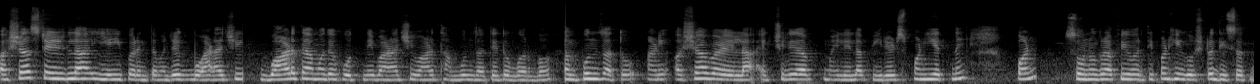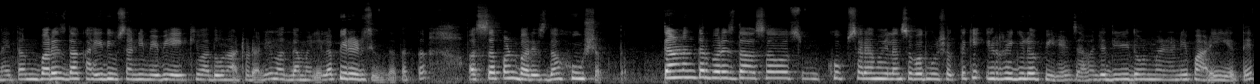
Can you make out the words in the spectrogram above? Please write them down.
अशा स्टेजला येईपर्यंत म्हणजे बाळाची वाढ त्यामध्ये होत नाही. बाळाची वाढ थांबून जाते तो गर्भ संपून जातो आणि अशा वेळेला ॲक्च्युली त्या महिलेला पिरियड्स पण येत नाही. पण सोनोग्राफीवरती पण ही गोष्ट दिसत नाही. तर बरेचदा काही दिवसांनी मे बी एक किंवा दोन आठवड्यांनी मधल्या महिलेला पिरियड्स येऊन जातात. तर असं पण बरेचदा होऊ शकतं. त्यानंतर बरेचदा असं खूप साऱ्या महिलांसोबत होऊ शकतं की इरेग्युलर पिरियड्स आहे. म्हणजे दीड दोन महिन्यांनी पाळी येते.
